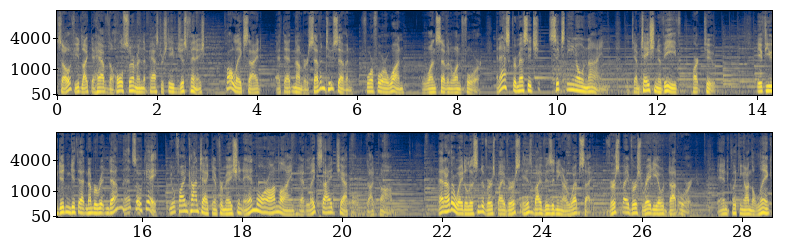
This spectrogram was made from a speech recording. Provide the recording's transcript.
So if you'd like to have the whole sermon that Pastor Steve just finished, call Lakeside at that number 727 441 1714 and ask for message 1609. The Temptation of Eve, Part 2. If you didn't get that number written down, that's okay. You'll find contact information and more online at lakesidechapel.com. Another way to listen to Verse by Verse is by visiting our website, versebyverseradio.org, and clicking on the link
